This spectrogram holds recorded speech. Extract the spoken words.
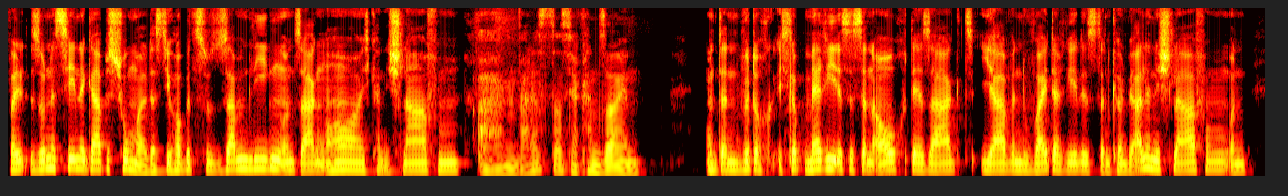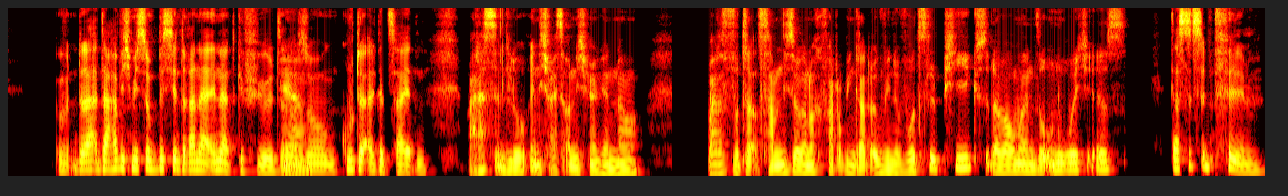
Weil so eine Szene gab es schon mal, dass die Hobbits zusammenliegen und sagen, oh, ich kann nicht schlafen. Ähm, war das das? Ja, kann sein. Und dann wird doch, ich glaube, Mary ist es dann auch, der sagt, ja, wenn du weiterredest, dann können wir alle nicht schlafen. Und da, da habe ich mich so ein bisschen dran erinnert gefühlt. Ja. So gute alte Zeiten. War das in Lorien? Ich weiß auch nicht mehr genau. War das, das haben nicht sogar noch gefragt, ob ihn gerade irgendwie eine Wurzel piekst oder warum er so unruhig ist? Das ist im Film.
